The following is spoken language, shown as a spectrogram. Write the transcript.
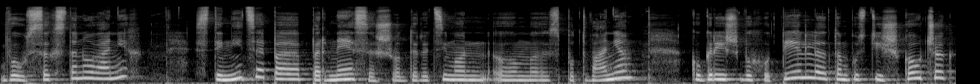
v vseh stanovanjih, stenice pa prineseš od recimo s potovanja, ko greš v hotel, tam pustiš kovček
